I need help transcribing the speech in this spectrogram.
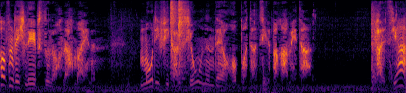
Hoffentlich lebst du noch nach meinen Modifikationen der Roboterzielparameter. Falls ja,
